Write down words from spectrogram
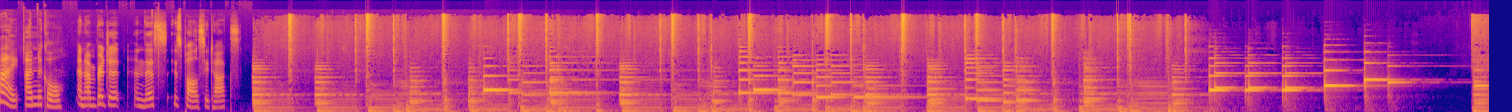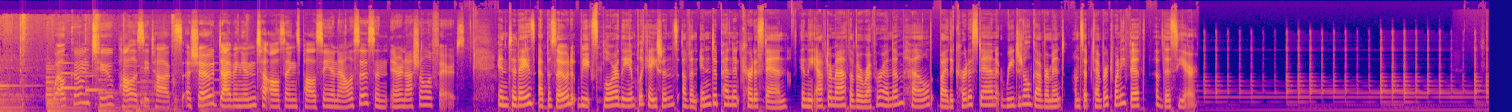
Hi, I'm Nicole. And I'm Bridget, and this is Policy Talks. To Policy Talks, a show diving into all things policy analysis and international affairs. In today's episode, we explore the implications of an independent Kurdistan in the aftermath of a referendum held by the Kurdistan Regional Government on September 25th of this year.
